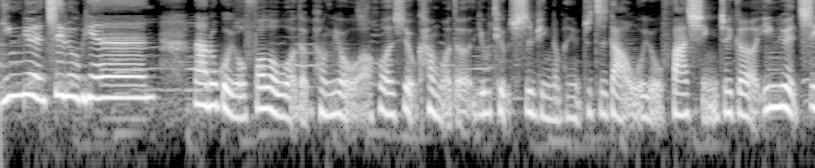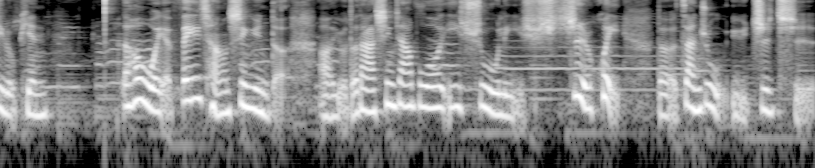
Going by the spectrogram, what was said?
音乐纪录片。那如果有 follow 我的朋友啊，或者是有看我的 YouTube 视频的朋友，就知道我有发行这个音乐纪录片。然后我也非常幸运的，呃，有得到新加坡艺术理事会的赞助与支持。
